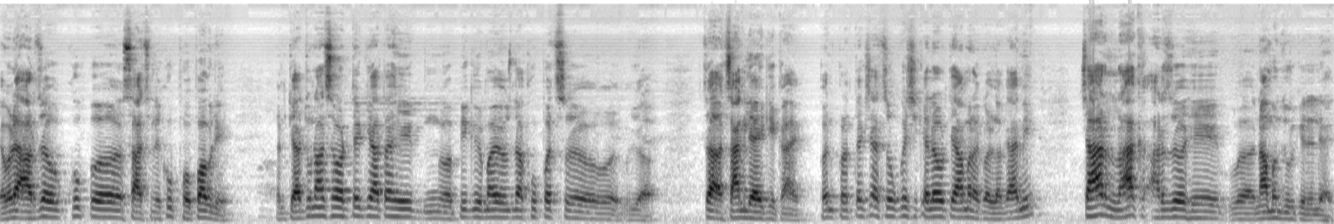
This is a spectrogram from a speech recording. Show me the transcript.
त्यामुळे अर्ज खूप साचले खूप फोपावले आणि त्यातून असं वाटतं की आता हे पीक विमा योजना खूपच चा चांगली आहे की काय? पण प्रत्यक्षात चौकशी केल्यावरती आम्हाला कळलं की आम्ही चार लाख अर्ज हे नामंजूर केलेले आहेत.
